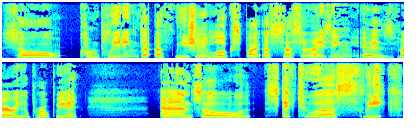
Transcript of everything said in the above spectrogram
So, completing the athleisure looks by accessorizing is very appropriate. And so, stick to a sleek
